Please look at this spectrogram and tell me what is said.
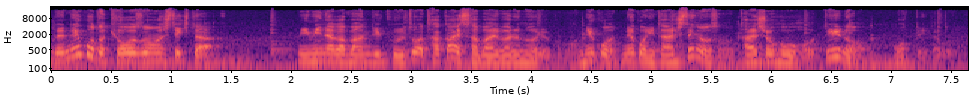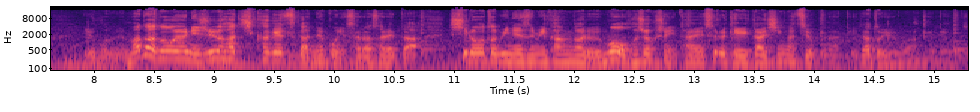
で猫と共存してきた耳長バンディクートは高いサバイバル能力も猫猫に対してのその対処方法っていうのを持っていたということでまた同様に18ヶ月間猫にさらされた白飛びネズミカンガルーも捕食者に対する警戒心が強くなっていたというわけでございます。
